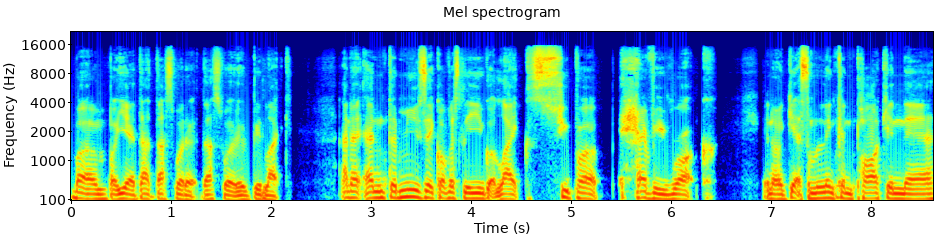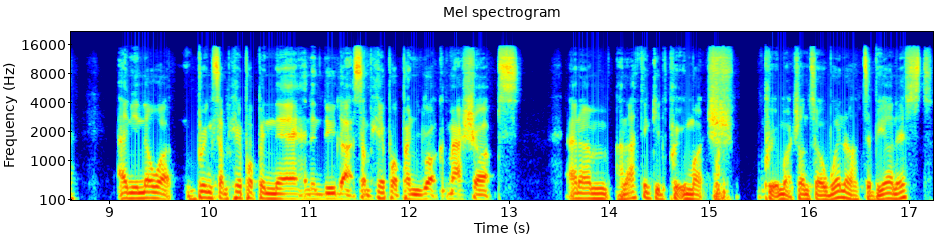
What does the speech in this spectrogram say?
But um, but yeah, that that's what it that's what it would be like. And and the music, obviously, you've got like super heavy rock. You know, get some Linkin Park in there, and you know what? Bring some hip hop in there, and then do like some hip hop and rock mashups. And um, and I think it's pretty much pretty much onto a winner, to be honest.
